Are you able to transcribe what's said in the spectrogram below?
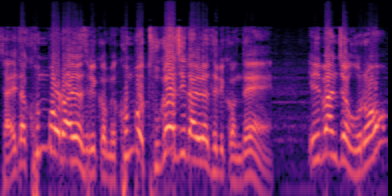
자, 일단 콤보를 알려드릴 겁니다. 콤보 두 가지를 알려드릴 건데, 일반적으로,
